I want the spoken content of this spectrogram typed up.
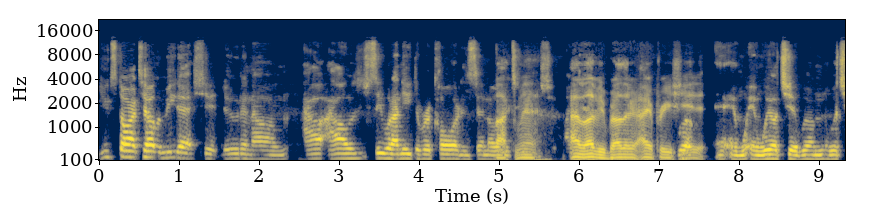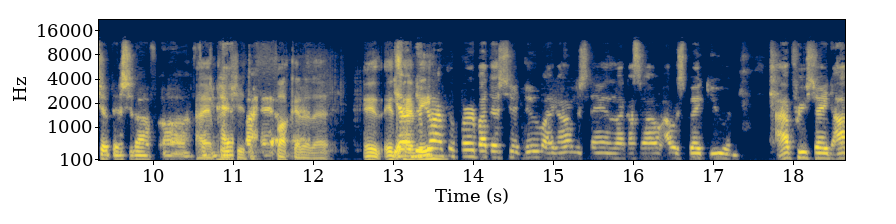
you start telling me that shit, dude, and um, I'll I'll see what I need to record and send over Fuck, to man. like i love you brother i appreciate Well, it and, and we'll chip we'll we'll chip that shit off. Uh, i appreciate the half, fuck man. out of that it, it's yeah, dude, you don't have to worry about that shit, dude. Like I understand, like I said, I, I respect you and I appreciate I,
